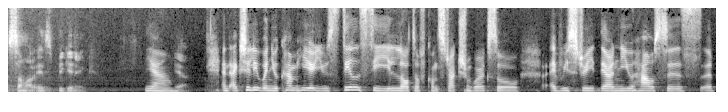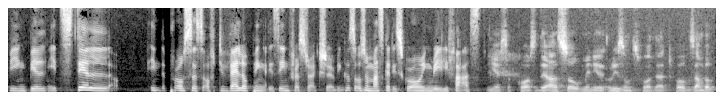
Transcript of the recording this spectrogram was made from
summer is beginning. Yeah. Yeah. And actually, when you come here, you still see a lot of construction work. So every street, there are new houses uh, being built. It's still in the process of developing this infrastructure because also Muscat is growing really fast. Yes, of course. There are so many reasons for that. For example,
